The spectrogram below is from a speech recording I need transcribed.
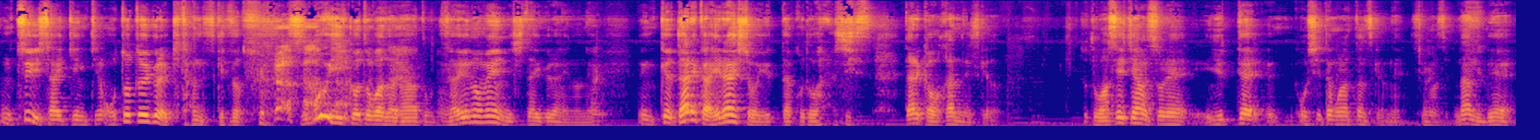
うんつい最近昨日一昨日ぐらい来たんですけど すごいいい言葉だなと思って座右の銘にしたいぐらいのね、はい。うんけど誰か偉い人が言った言葉らしいです。誰かわかんないですけど。ちょっと忘れちゃいます。それ言って教えてもらったんですけどね。すいません、なんで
